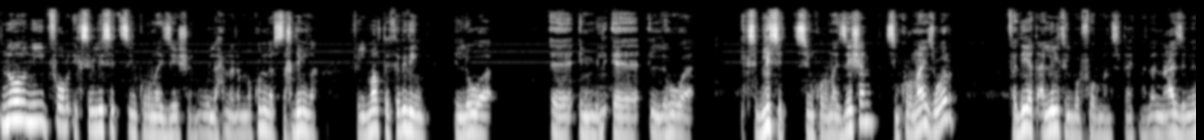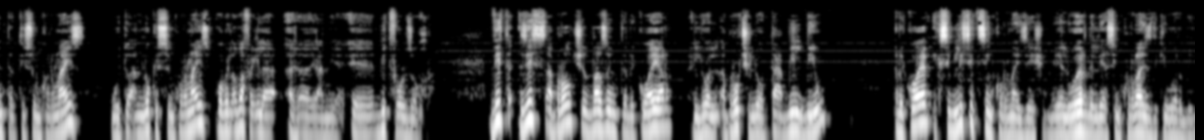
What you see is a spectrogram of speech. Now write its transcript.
no need for explicit synchronization. واللي إحنا لما كنا استخدمنا في ال multi-threading اللي هو آه آه اللي هو explicit synchronization synchronize word فديت قللت ال performance بتاعتنا. لأن عايز إن أنت ت synchronize وت unlock ال synchronize وبالإضافة إلى يعني pitfalls أخرى. This approach doesn't require اللي هو ال approach اللي هو بتاع Bill Pugh require explicit synchronization هي الورد اللي هي synchronized keyword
